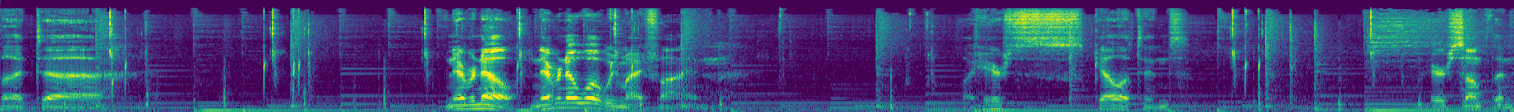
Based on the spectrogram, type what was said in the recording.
But, uh, never know. Never know what we might find. I hear skeletons. There's something.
